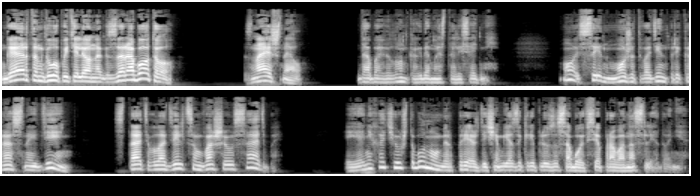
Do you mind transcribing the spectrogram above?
«Гертон, глупый теленок, за работу!» «Знаешь, Нелл», — добавил он, когда мы остались одни, «мой сын может в один прекрасный день стать владельцем вашей усадьбы, и я не хочу, чтобы он умер, прежде чем я закреплю за собой все права наследования.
